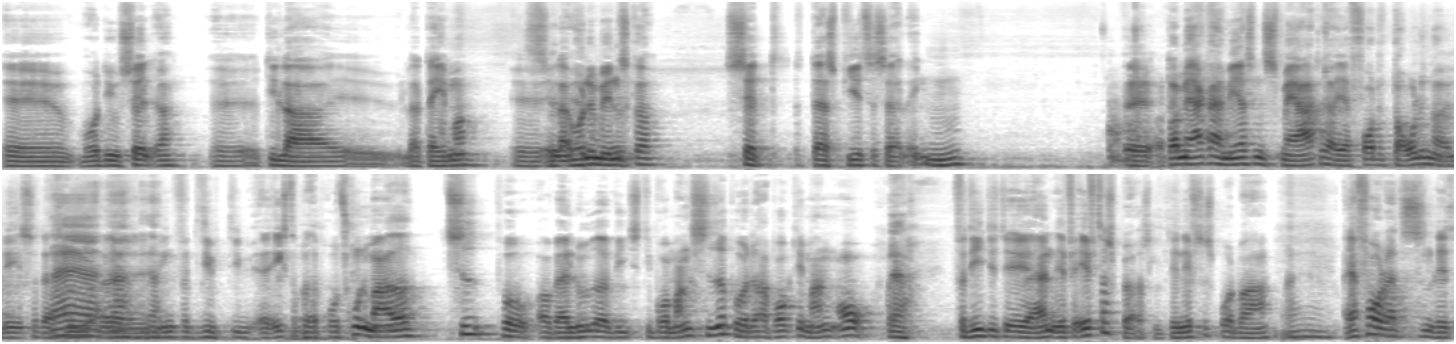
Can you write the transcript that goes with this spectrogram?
øh, hvor de jo sælger. Øh, de lader, øh, lader damer, øh, eller onde mennesker, sætte deres piger til salg. Ikke? Mm. Øh, og der mærker jeg mere sådan smerte, og jeg får det dårligt, når jeg læser deres Ja, ja, ja, ja. øh, ikke? Fordi de, de Ekstrabladet bruger utrolig meget tid på at være luderavis. De bruger mange sider på det, og har brugt det i mange år. Ja. Fordi det, det er en ef- efterspørgsel. Det er en efterspurgt vare. Ja, ja. Og jeg får det altid sådan lidt...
